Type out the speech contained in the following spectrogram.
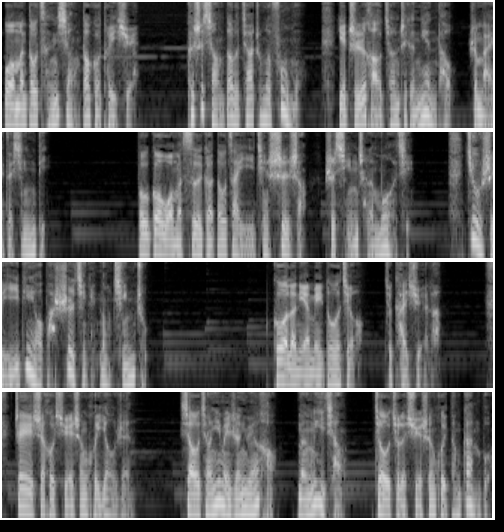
我们都曾想到过退学，可是想到了家中的父母，也只好将这个念头是埋在心底。不过，我们四个都在一件事上是形成了默契，就是一定要把事情给弄清楚，过了年没多久就开学了，这时候学生会要人，小强因为人缘好、能力强，就去了学生会当干部。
